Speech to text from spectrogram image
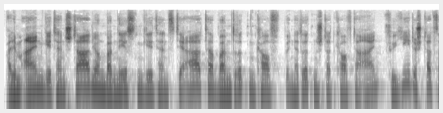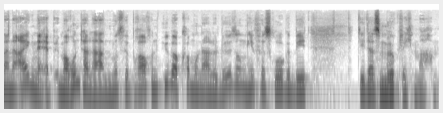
bei dem einen geht er ins Stadion, beim nächsten geht er ins Theater, beim dritten kauft, in der dritten Stadt kauft er ein, für jede Stadt seine eigene App immer runterladen muss. Wir brauchen überkommunale Lösungen hier fürs Ruhrgebiet, die das möglich machen.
